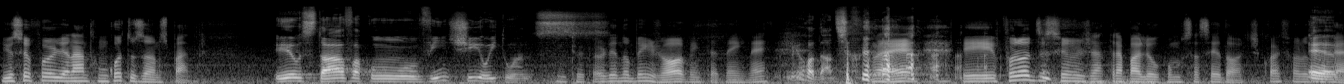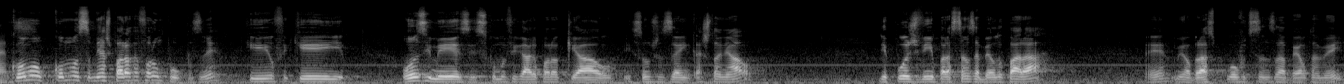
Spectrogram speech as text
E o senhor foi ordenado com quantos anos, padre? Eu estava com 28 anos. Ordenou bem jovem também, né? Meio rodado. É. E por onde o senhor já trabalhou como sacerdote? Quais foram os É, lugares? como, como as minhas paróquias foram poucas, né? Que eu fiquei 11 meses como vigário paroquial em São José, em Castanhal. Depois vim para São Isabel do Pará. né? meu abraço para o povo de São Isabel também.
